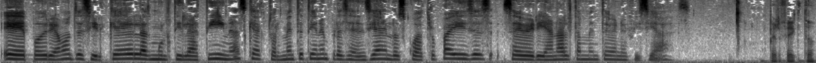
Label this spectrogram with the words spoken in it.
eh, podríamos decir que las multilatinas que actualmente tienen presencia en los cuatro países se verían altamente beneficiadas. Perfecto.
